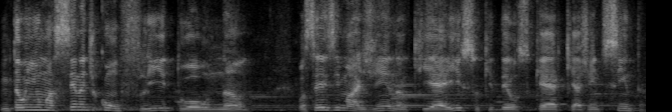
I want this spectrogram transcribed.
Então, em uma cena de conflito ou não, vocês imaginam que é isso que Deus quer que a gente sinta?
